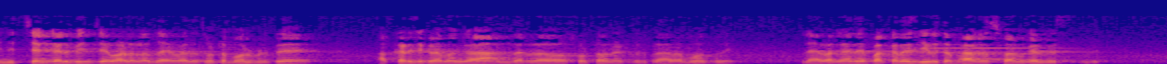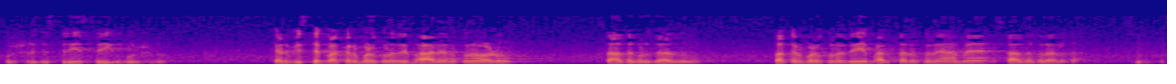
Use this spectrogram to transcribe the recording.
ఈ నిత్యం కనిపించే వాళ్ళలో దైవాన్ని చూడటం మొదలు పెడితే అక్కడి నుంచి క్రమంగా అందరిలో చుట్టం అనేటువంటిది ప్రారంభమవుతుంది. లేవగానే పక్కనే జీవిత భాగస్వామి కనిపిస్తుంది. పురుషుడికి స్త్రీ స్త్రీకి పురుషుడు. కనిపిస్తే పక్కన పడుకున్నది భార్య అనుకున్నవాడు సాధకుడు కాదు. పక్కన పడుకున్నది భర్త అనుకునే ఆమె సాధకురాలు కాదు. సింపుల్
